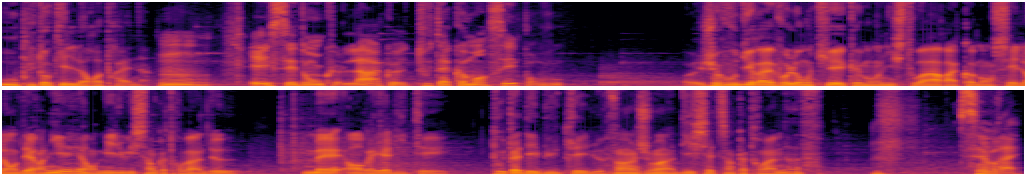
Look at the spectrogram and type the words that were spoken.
ou plutôt qu'il le reprenne. Hmm. Et c'est donc là que tout a commencé pour vous? Je vous dirais volontiers que mon histoire a commencé l'an dernier, en 1882, mais en réalité, tout a débuté le 20 juin 1789. C'est vrai.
